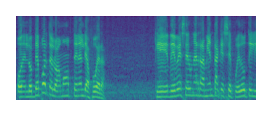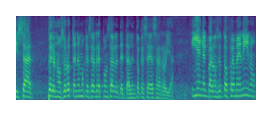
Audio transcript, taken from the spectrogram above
o en los deportes lo vamos a obtener de afuera. Que debe ser una herramienta que se puede utilizar, pero nosotros tenemos que ser responsables del talento que se desarrolla. Y en el baloncesto femenino,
